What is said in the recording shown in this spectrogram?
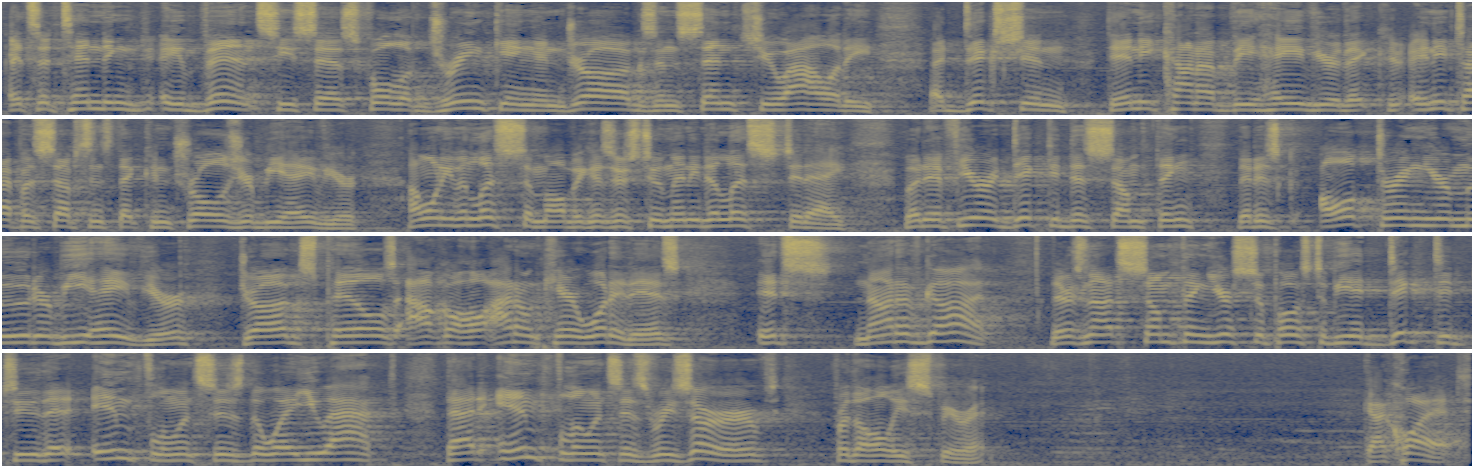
It's attending events, he says, full of drinking and drugs and sensuality, addiction to any kind of behavior, that any type of substance that controls your behavior. I won't even list them all because there's too many to list today. But if you're addicted to something that is altering your mood or behavior, drugs, pills, alcohol, I don't care what it is, it's not of God. There's not something you're supposed to be addicted to that influences the way you act. That influence is reserved for the Holy Spirit. Got quiet.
